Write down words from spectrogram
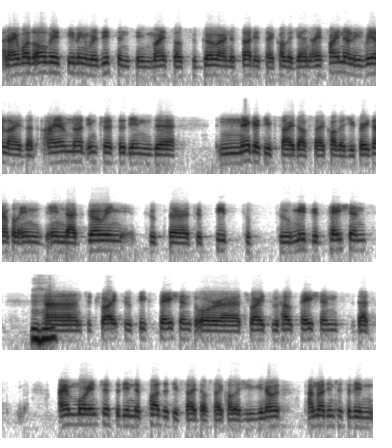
And I was always feeling resistance in myself to go and study psychology. And I finally realized that I am not interested in the negative side of psychology. For example, in in that going to uh, to peop, to to meet with patients and to try to fix patients or uh, try to help patients that I'm more interested in the positive side of psychology. You know, I'm not interested in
